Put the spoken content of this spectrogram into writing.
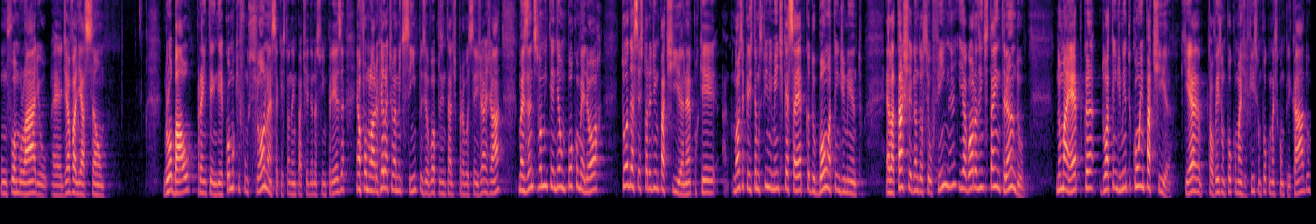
um formulário é, de avaliação global para entender como que funciona essa questão da empatia da sua empresa. É um formulário relativamente simples, eu vou apresentar para vocês já já, mas antes vamos entender um pouco melhor toda essa história de empatia, né? porque nós acreditamos firmemente que essa época do bom atendimento ela está chegando ao seu fim, né? e agora a gente está entrando numa época do atendimento com empatia, que é talvez um pouco mais difícil, um pouco mais complicado,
